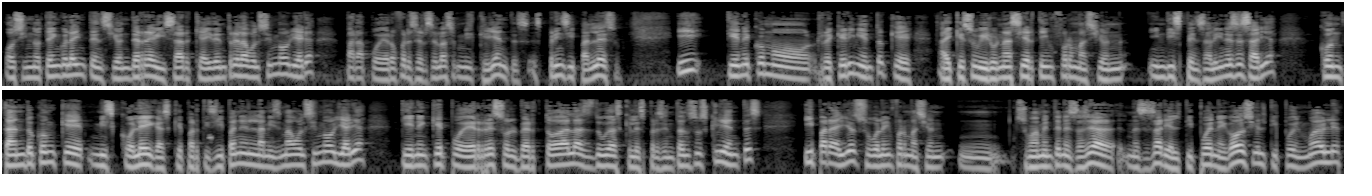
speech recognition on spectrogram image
O si no tengo la intención de revisar qué hay dentro de la bolsa inmobiliaria para poder ofrecérselo a mis clientes. Es principal eso. Y tiene como requerimiento que hay que subir una cierta información indispensable y necesaria, contando con que mis colegas que participan en la misma bolsa inmobiliaria tienen que poder resolver todas las dudas que les presentan sus clientes y para ello subo la información mm, sumamente necesaria, necesaria, el tipo de negocio, el tipo de inmueble,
